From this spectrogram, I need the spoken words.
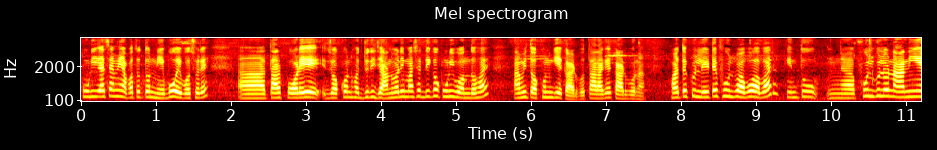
কুঁড়ি আছে আমি আপাতত নেব এবছরে। তারপরে যখন যদি জানুয়ারি মাসের দিকেও কুঁড়ি বন্ধ হয়, আমি তখন গিয়ে কাটবো। তার আগে কাটবো না। হয়তো একটু লেটে ফুল পাবো আবার, কিন্তু ফুলগুলো না নিয়ে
